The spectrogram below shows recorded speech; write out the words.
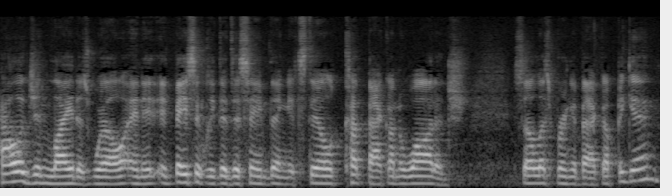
halogen light as well, and it, it basically did the same thing. It still cut back on the wattage. So let's bring it back up again.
